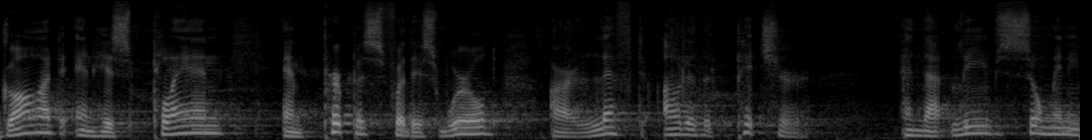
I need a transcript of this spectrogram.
God and His plan and purpose for this world are left out of the picture, and that leaves so many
